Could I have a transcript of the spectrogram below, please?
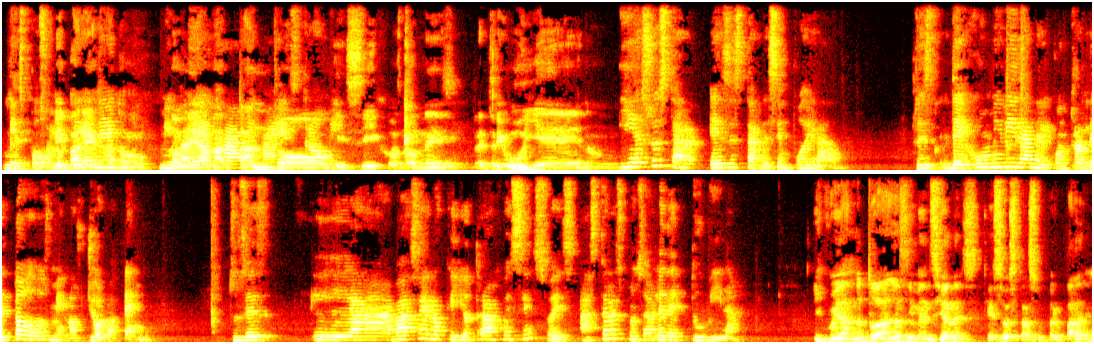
mi esposo lo tiene, no, mi no pareja, me ama tanto, mis hijos no me retribuyen. Y eso estar, es estar desempoderado. Entonces, dejo mi vida en el control de todos, menos yo lo tengo. Entonces, la base de lo que yo trabajo es eso, es hazte responsable de tu vida. Y cuidando todas las dimensiones, que eso está súper padre.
